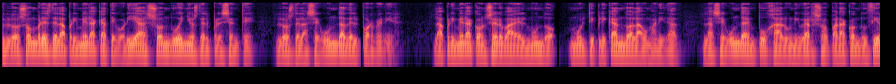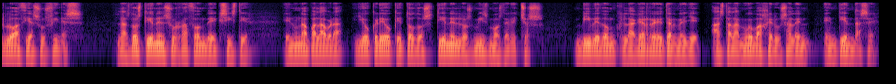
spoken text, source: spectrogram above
Los hombres de la primera categoría son dueños del presente, los de la segunda del porvenir. La primera conserva el mundo, multiplicando a la humanidad la segunda empuja al universo para conducirlo hacia sus fines. Las dos tienen su razón de existir. En una palabra, yo creo que todos tienen los mismos derechos. Vive donc la guerra eternelle, hasta la Nueva Jerusalén, entiéndase.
